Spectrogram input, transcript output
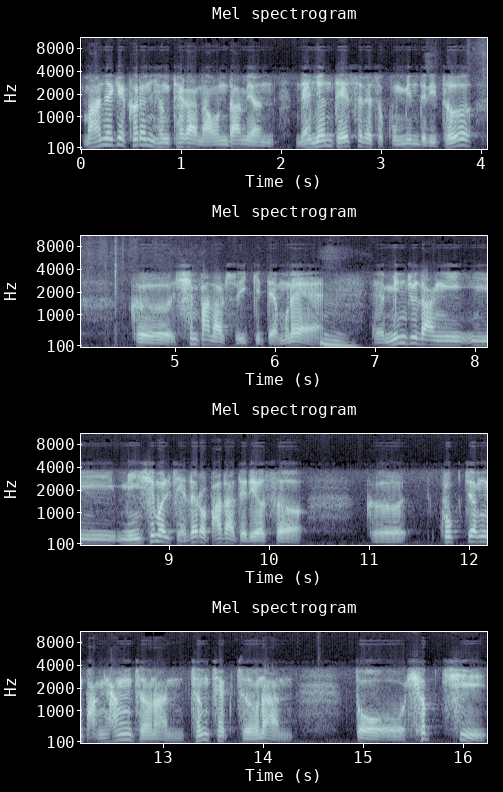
만약에 그런 형태가 나온다면 내년 대선에서 국민들이 더 그 심판할 수 있기 때문에 음. 민주당이 이 민심을 제대로 받아들여서 그 국정 방향 전환, 정책 전환, 또 협치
